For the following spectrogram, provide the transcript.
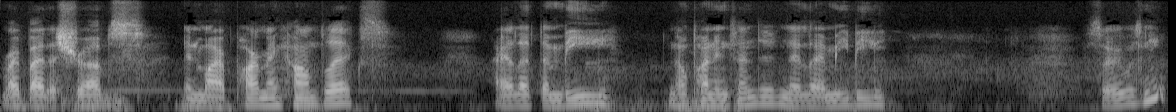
right by the shrubs in my apartment complex. I let them be, no pun intended, and they let me be. So it was neat.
